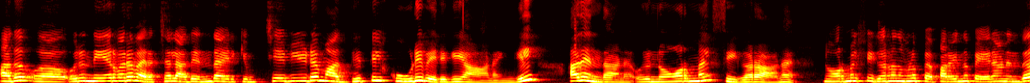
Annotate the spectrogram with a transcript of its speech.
അത് ഒരു നേർവര വരച്ചാൽ അത് എന്തായിരിക്കും ചെവിയുടെ മധ്യത്തിൽ കൂടി വരികയാണെങ്കിൽ അതെന്താണ്? ഒരു നോർമൽ ഫിഗറാണ് നോർമൽ ഫിഗറിന് നമ്മൾ പറയുന്ന പേരാണെന്ത്?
